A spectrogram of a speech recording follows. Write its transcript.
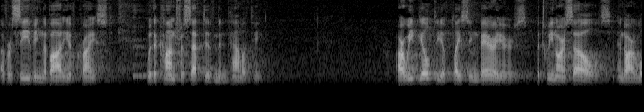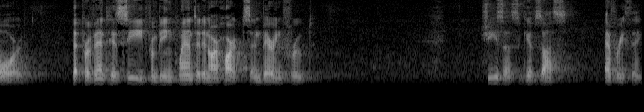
of receiving the body of Christ with a contraceptive mentality? Are we guilty of placing barriers between ourselves and our Lord that prevent his seed from being planted in our hearts and bearing fruit? Jesus gives us everything.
